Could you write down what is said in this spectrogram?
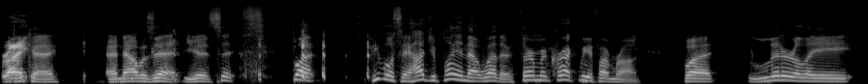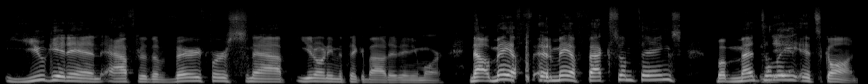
Right. okay. And that was it. You. But people would say, How'd you play in that weather? Thurman, correct me if I'm wrong. But literally, you get in after the very first snap, you don't even think about it anymore. Now it may it may affect some things, but mentally it's gone.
